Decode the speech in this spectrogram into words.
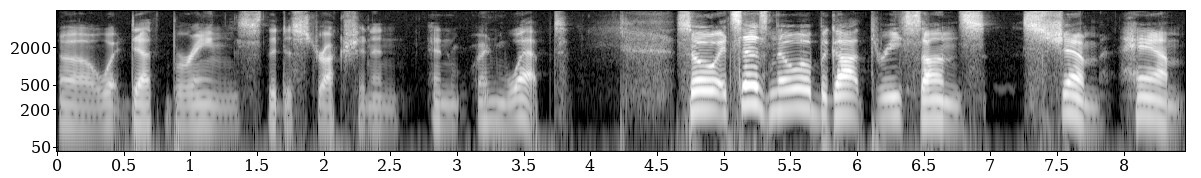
uh, what death brings, the destruction, and, and, and wept. So it says Noah begot three sons Shem, Ham,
